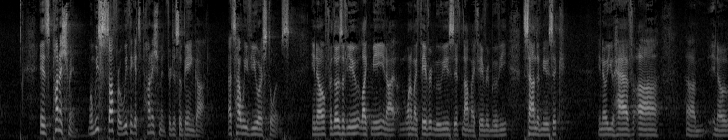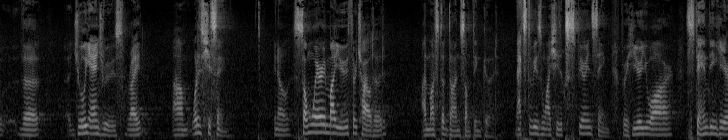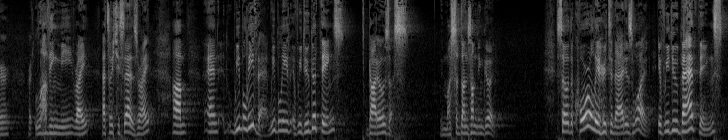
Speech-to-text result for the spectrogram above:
is punishment. When we suffer, we think it's punishment for disobeying God. That's how we view our storms. You know, for those of you like me, you know, one of my favorite movies, if not my favorite movie, Sound of Music. You know, you have, uh, um, you know, the uh, Julie Andrews, right? Um, what does she sing? You know, somewhere in my youth or childhood, I must have done something good. That's the reason why she's experiencing. For here you are, standing here, right, loving me, right? That's what she says, right? Um, and we believe that. We believe if we do good things, God owes us. We must have done something good. So the corollary to that is what? If we do bad things,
